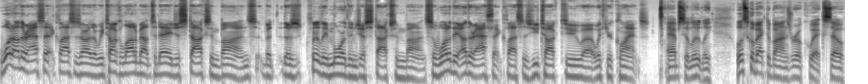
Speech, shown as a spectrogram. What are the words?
what other asset classes are there? We talk a lot about today just stocks and bonds, but there's clearly more than just stocks and bonds. So, what are the other asset classes you talk to uh, with your clients? Absolutely. Well, let's go back to bonds real quick. So,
